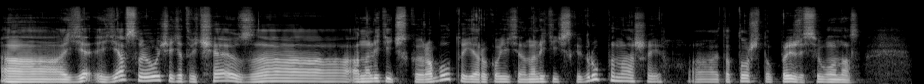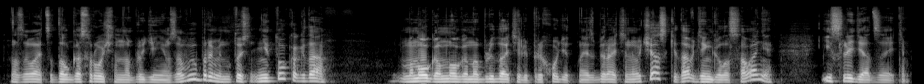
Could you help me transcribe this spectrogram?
А, я, я, в свою очередь, отвечаю за аналитическую работу. Я руководитель аналитической группы нашей. А, это то, что прежде всего у нас называется долгосрочным наблюдением за выборами. Ну, то есть не то, когда много-много наблюдателей приходят на избирательные участки да, в день голосования и следят за этим.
